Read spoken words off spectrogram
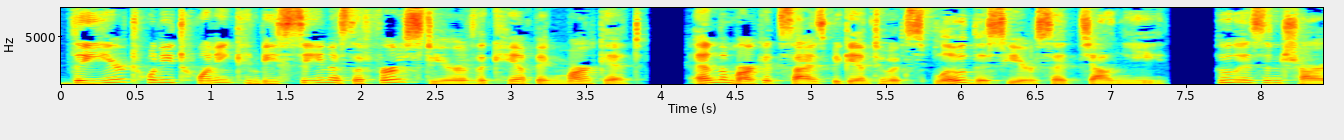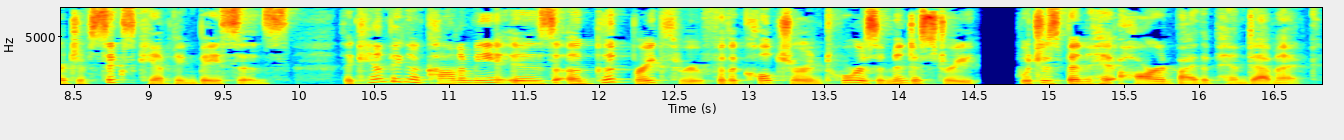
The year 2020 can be seen as the first year of the camping market, and the market size began to explode this year, said Jiang Yi, who is in charge of six camping bases. The camping economy is a good breakthrough for the culture and tourism industry, which has been hit hard by the pandemic.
